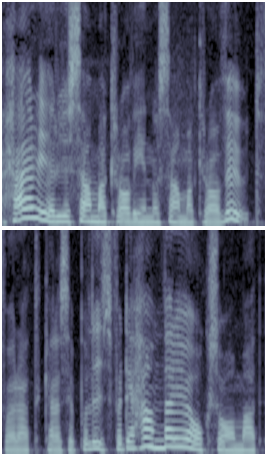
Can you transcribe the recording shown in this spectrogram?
här är det ju samma krav in och samma krav ut för att kalla sig polis. För det handlar ju också om att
